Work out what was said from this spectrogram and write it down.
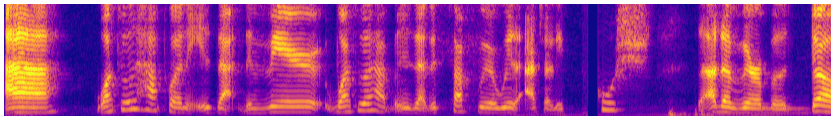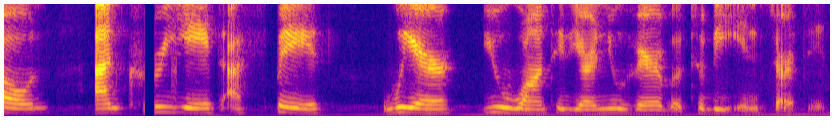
uh, what will happen is that the var what will happen is that the software will actually push the other variable down and create a space where you wanted your new variable to be inserted.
